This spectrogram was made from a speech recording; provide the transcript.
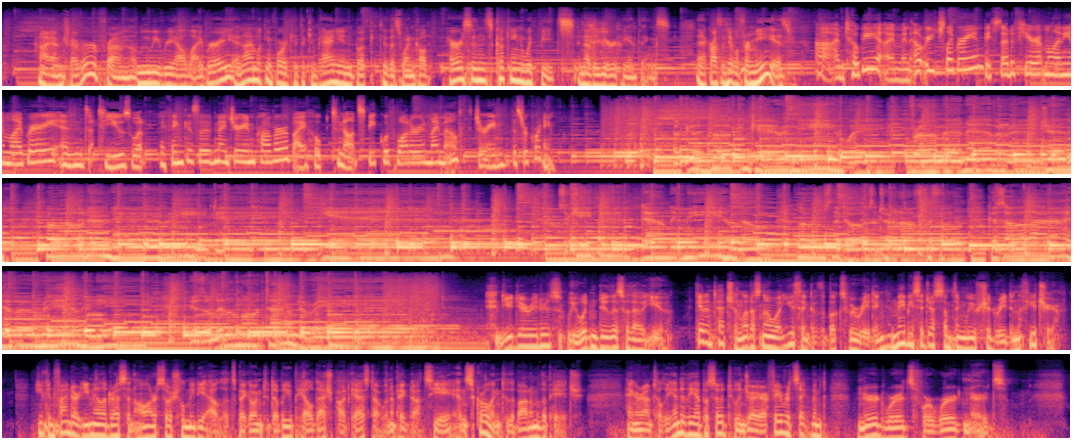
Hi, I'm Trevor from the Louis Riel Library, and I'm looking forward to the companion book to this one called Harrison's Cooking with Beets and Other European Things. And across the table from me is. Uh, I'm Toby. I'm an outreach librarian based out of here at Millennium Library, and to use what I think is a Nigerian proverb, I hope to not speak with water in my mouth during this recording. You, dear readers, we wouldn't do this without you. Get in touch and let us know what you think of the books we're reading, and maybe suggest something we should read in the future. You can find our email address and all our social media outlets by going to wpl-podcast.winnipeg.ca and scrolling to the bottom of the page. Hang around till the end of the episode to enjoy our favorite segment, Nerd Words for Word Nerds.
